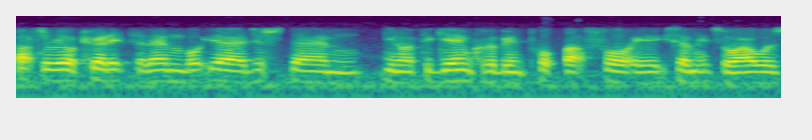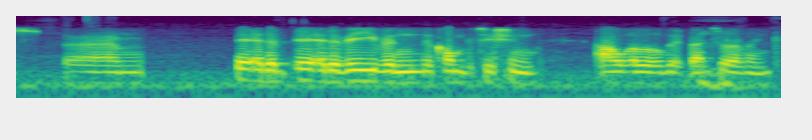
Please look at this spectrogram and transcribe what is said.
that's a real credit to them. But yeah, just um, you know, if the game could have been put back 48, 72 hours, um, it'd have, it'd have evened the competition out a little bit better, I think.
